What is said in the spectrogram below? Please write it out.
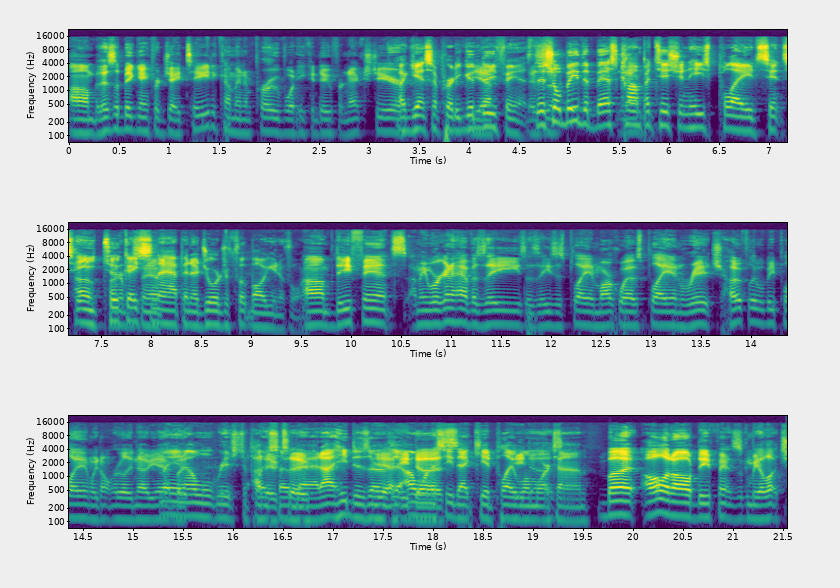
Um, but this is a big game for JT to come in and prove what he can do for next year. against a pretty good Yeah, defense. this will be the best yeah. competition he's played since he Oh, took a snap in a Georgia football uniform. Um, defense. I mean, we're gonna have Azeez. Azeez is playing. Mark Webb's playing. Rich hopefully will be playing. We don't really know yet. Man, but, I want Rich to play so too. bad. I, he deserves Yeah, it. he I want to see that kid play He one more time. but all in all, defense is gonna be a lot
